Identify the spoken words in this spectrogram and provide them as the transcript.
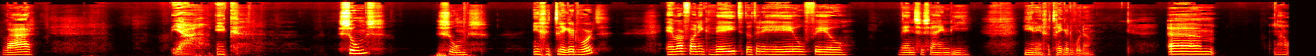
waar ja, ik soms soms in getriggerd word. En waarvan ik weet dat er heel veel mensen zijn die hierin getriggerd worden. Um, nou,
